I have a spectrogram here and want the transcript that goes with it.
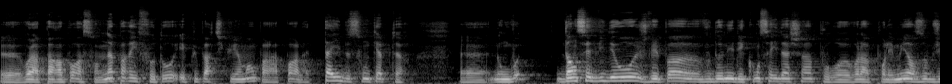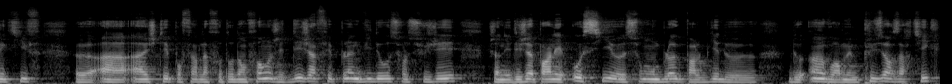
voilà par rapport à son appareil photo et plus particulièrement par rapport à la taille de son capteur. donc dans cette vidéo, je ne vais pas euh, vous donner des conseils d'achat pour, euh, voilà, pour les meilleurs objectifs euh, à, acheter pour faire de la photo d'enfant. J'ai déjà fait plein de vidéos sur le sujet. J'en ai déjà parlé aussi sur mon blog par le biais de, un, voire même plusieurs articles.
